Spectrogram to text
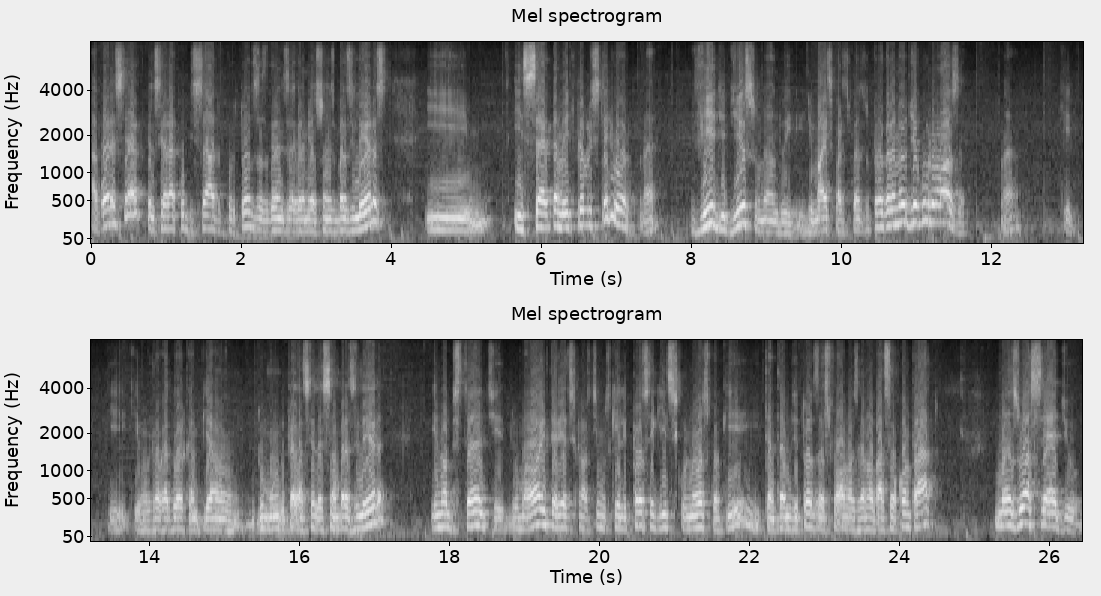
Agora é certo que ele será cobiçado por todas as grandes agremiações brasileiras e, e certamente pelo exterior. Né? Vide disso, Nando, e demais participantes do programa, é o Diego Rosa, né? que, que, que é um jogador campeão do mundo pela seleção brasileira, e não obstante do maior interesse que nós tínhamos que ele prosseguisse conosco aqui, e tentamos de todas as formas renovar seu contrato, mas o assédio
